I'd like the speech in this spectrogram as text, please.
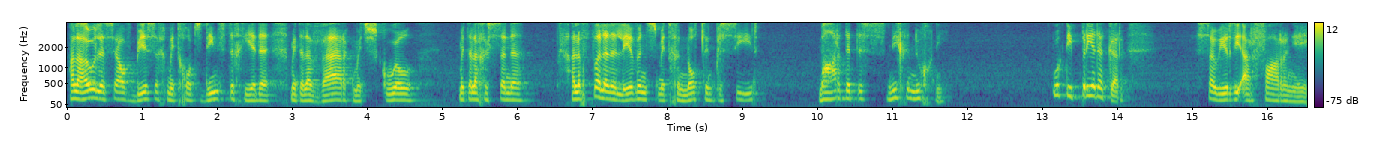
Hulle hou hulle self besig met godsdienstighede, met hulle werk, met skool, met hulle gesinne, Hulle vul hulle lewens met genot en plesier, maar dit is nie genoeg nie. Ook die prediker sou hierdie ervaring hê.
